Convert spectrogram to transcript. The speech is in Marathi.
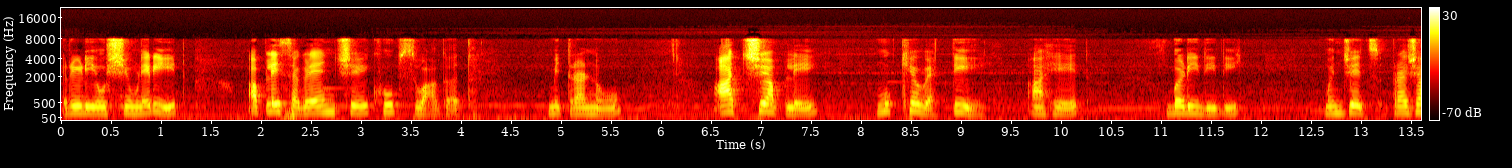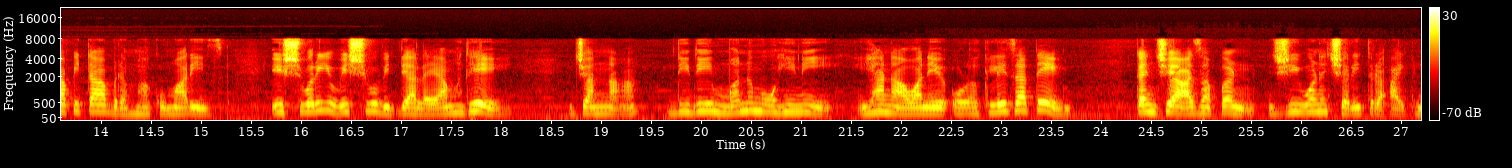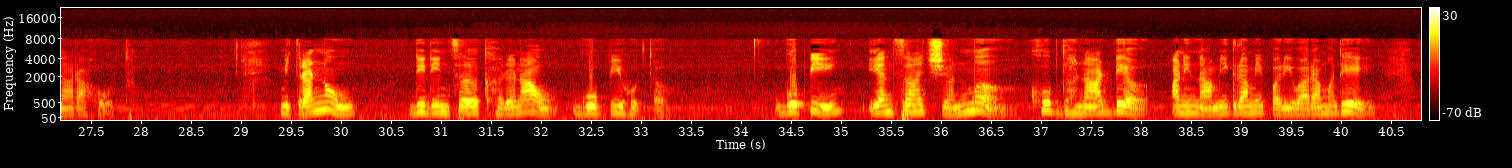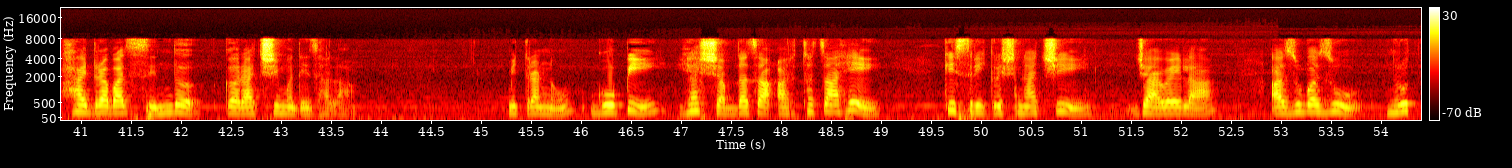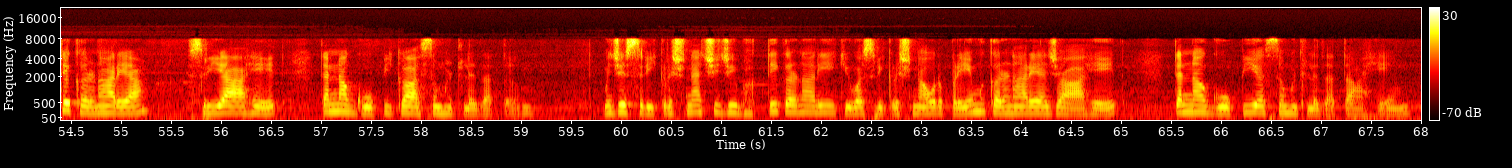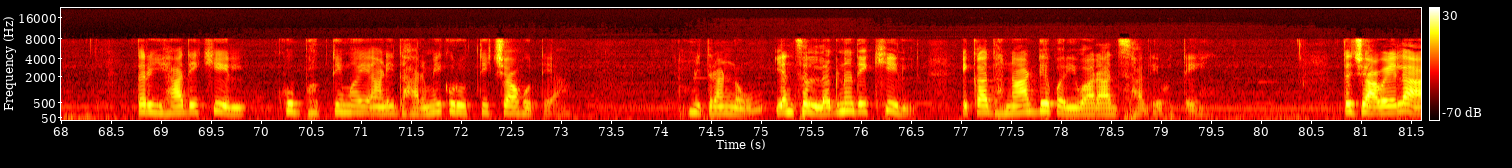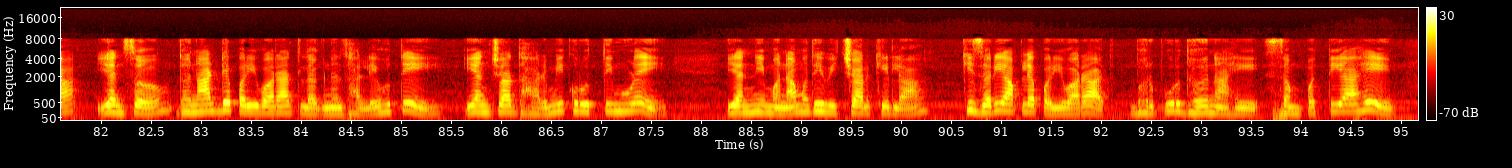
रेडिओ शिवनेरीत आपले सगळ्यांचे खूप स्वागत. मित्रांनो आजचे आपले मुख्य व्यक्ती आहेत बडी दिदी म्हणजेच प्रजापिता ब्रह्माकुमारीज ईश्वरी विश्वविद्यालयामध्ये ज्यांना दिदी मनमोहिनी ह्या नावाने ओळखले जाते. त्यांचे आज आपण जीवनचरित्र ऐकणार आहोत. मित्रांनो दिदींचं खरं नाव गोपी होतं. गोपी यांचा जन्म खूप धनाढ्य आणि नामीग्रामी परिवारामध्ये हैदराबाद सिंध कराचीमध्ये झाला. मित्रांनो गोपी ह्या शब्दाचा अर्थच आहे की श्रीकृष्णाची ज्या वेळेला आजूबाजू नृत्य करणाऱ्या स्त्रिया आहेत त्यांना गोपिका असं म्हटलं जातं. म्हणजे श्रीकृष्णाची जी भक्ती करणारी किंवा श्रीकृष्णावर प्रेम करणाऱ्या ज्या आहेत त्यांना गोपी असं म्हटलं जातं आहे. तर ह्या देखील खूप भक्तिमय आणि धार्मिक वृत्तीच्या होत्या. मित्रांनो यांचं लग्न देखील एका धनाढ्य परिवारात झाले होते. तर ज्या वेळेला यांचं धनाढ्य परिवारात लग्न झाले होते यांच्या धार्मिक वृत्तीमुळे यांनी मनामध्ये विचार केला की जरी आपल्या परिवारात भरपूर धन आहे संपत्ती आहे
